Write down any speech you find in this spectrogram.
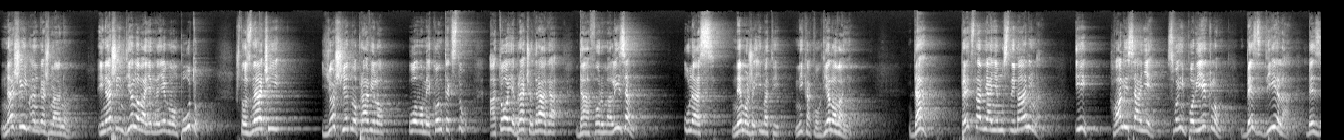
našim angažmanom i našim djelovanjem na njegovom putu, što znači još jedno pravilo u ovome kontekstu, a to je, braćo draga, da formalizam u nas ne može imati nikakvog djelovanja da predstavljanje muslimanima i hvalisanje svojim porijeklom bez dijela, bez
